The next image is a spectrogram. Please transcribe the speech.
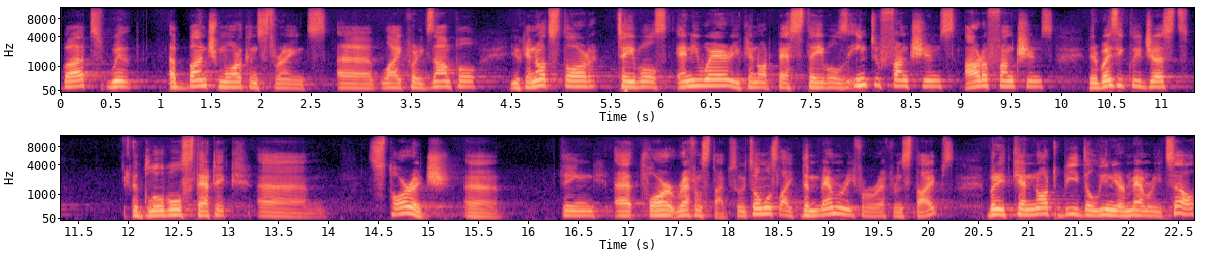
but with a bunch more constraints. Uh, like, for example, you cannot store tables anywhere. You cannot pass tables into functions, out of functions. They're basically just a global static um, storage uh, thing uh, for reference types. So it's almost like the memory for reference types, but it cannot be the linear memory itself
